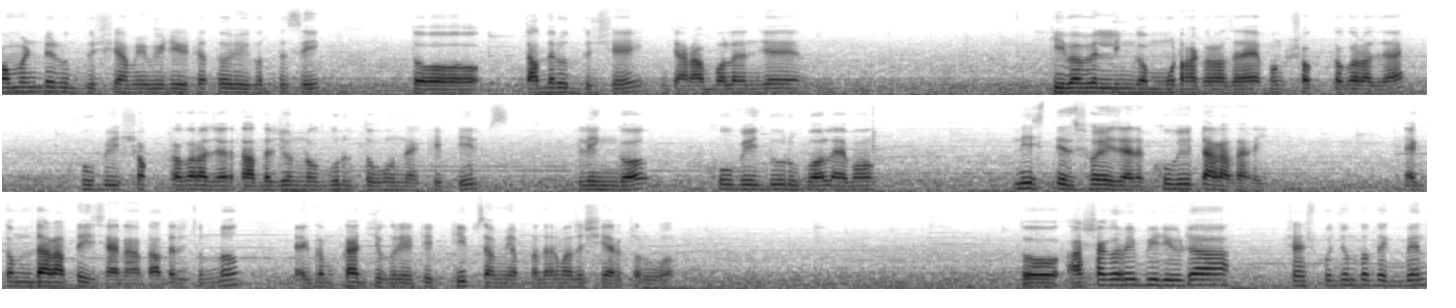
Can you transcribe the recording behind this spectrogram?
কমেন্টের উদ্দেশ্যে আমি ভিডিওটা তৈরি করতেছি। তো তাদের উদ্দেশ্যে যারা বলেন যে কীভাবে লিঙ্গ মোটা করা যায় এবং শক্ত করা যায়, খুবই শক্ত করা যায়, তাদের জন্য গুরুত্বপূর্ণ একটি টিপস। লিঙ্গ খুবই দুর্বল এবং নিস্তেজ হয়ে যায়, খুবই তাড়াতাড়ি। একদম দাঁড়াতেই চায় না, তাদের জন্য একদম কার্যকরী একটি টিপস আমি আপনাদের মাঝে শেয়ার করব। তো আশা করি ভিডিওটা শেষ পর্যন্ত দেখবেন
